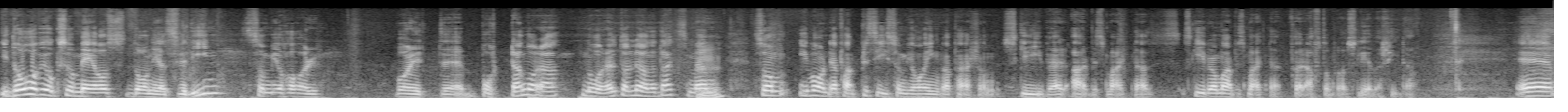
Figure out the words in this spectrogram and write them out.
Idag har vi också med oss Daniel Svedin som ju har varit eh, borta några, några utav lönedags men Mm. som i vanliga fall precis som jag och Ingvar Persson skriver, arbetsmarknad, skriver om arbetsmarknad för Aftonbladets ledarsida. Eh,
